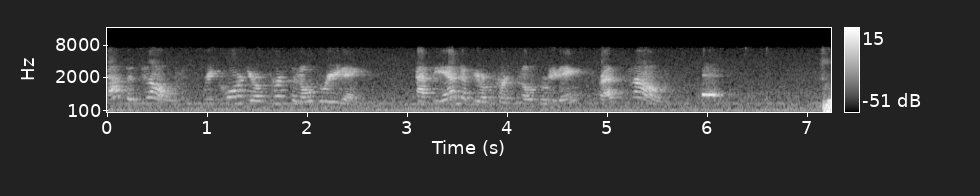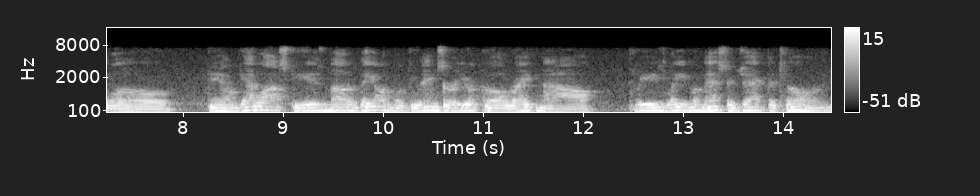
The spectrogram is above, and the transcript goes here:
at the tone, record your personal greeting. At the end of your personal greeting, press pound. Hello. Dale Galowski is not available to answer your call right now. Please leave a message at the tone,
